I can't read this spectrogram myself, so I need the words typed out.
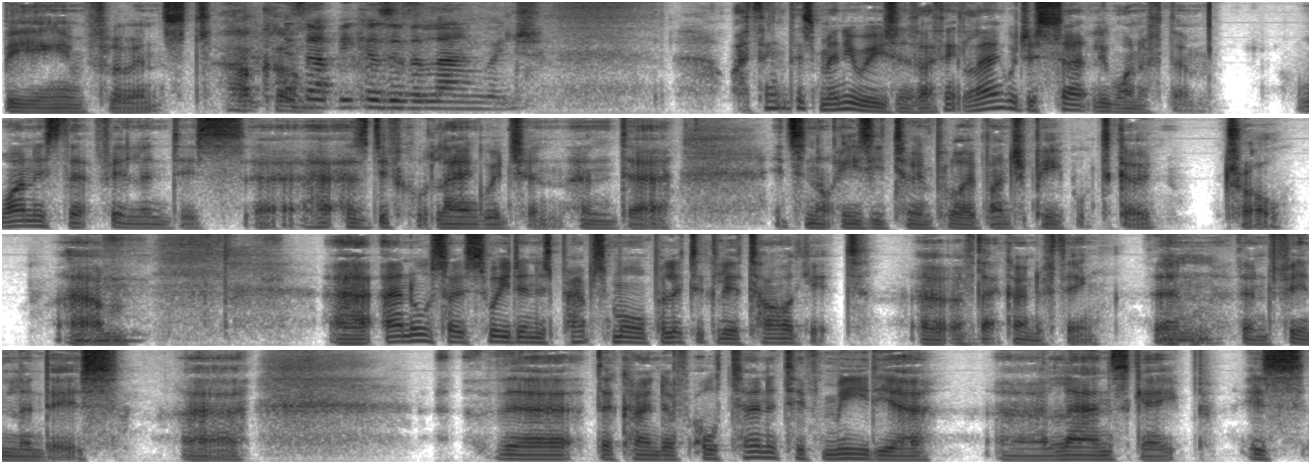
being influenced. How come? Is that because of the language? I think there's many reasons. I think language is certainly one of them. One is that Finland is uh, has difficult language and and uh, it's not easy to employ a bunch of people to go troll. Um, mm. uh, and also, Sweden is perhaps more politically a target of that kind of thing than mm. than Finland is. Uh, the the kind of alternative media uh, landscape is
